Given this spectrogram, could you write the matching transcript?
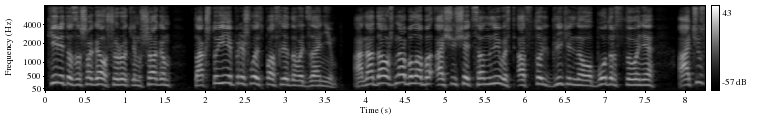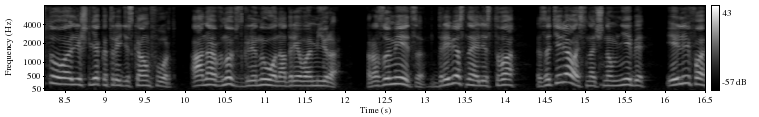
Кирита зашагал широким шагом, так что ей пришлось последовать за ним. Она должна была бы ощущать сонливость от столь длительного бодрствования, а чувствовала лишь некоторый дискомфорт. Она вновь взглянула на древо мира. Разумеется, древесная листва затерялась в ночном небе, и Лифа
